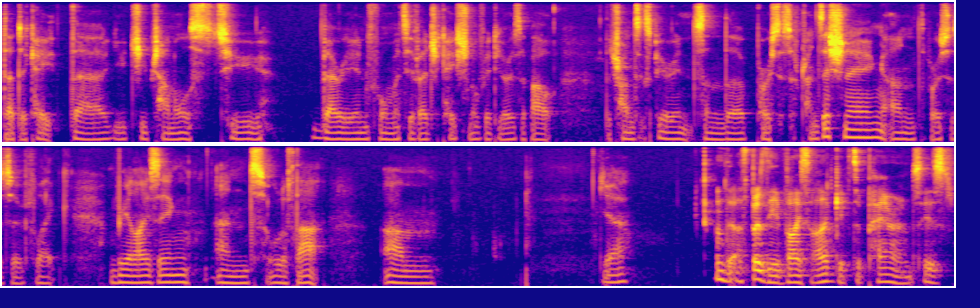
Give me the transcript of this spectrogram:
dedicate their youtube channels to very informative educational videos about the trans experience and the process of transitioning and the process of like realizing and all of that. Um yeah And I suppose the advice I'd give to parents is,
